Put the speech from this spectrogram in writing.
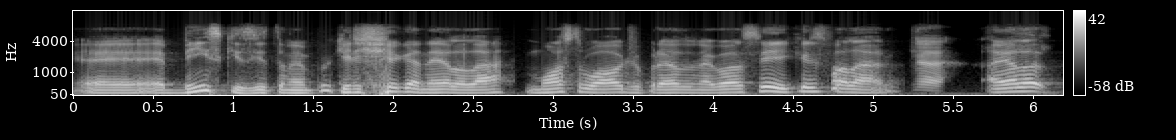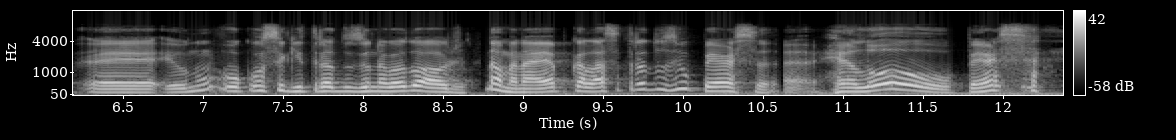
é, é bem esquisita mesmo, porque ele chega nela lá, mostra o áudio pra ela do negócio, e aí, o que eles falaram? É. Aí ela, é, eu não vou conseguir traduzir o negócio do áudio. Não, mas na época lá você traduziu persa. É, hello, persa.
